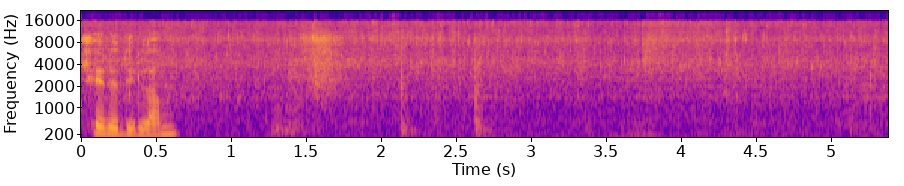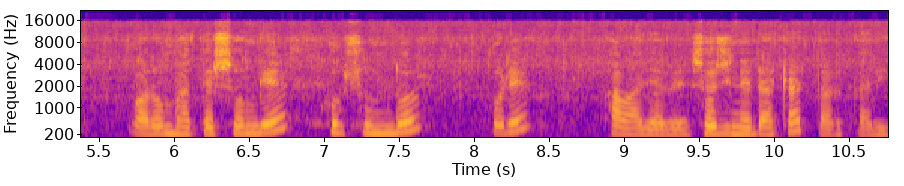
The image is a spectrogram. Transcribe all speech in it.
ছেড়ে দিলাম। গরম ভাতের সঙ্গে খুব সুন্দর করে খাওয়া যাবে। সজনে ডাঁটার তরকারি।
